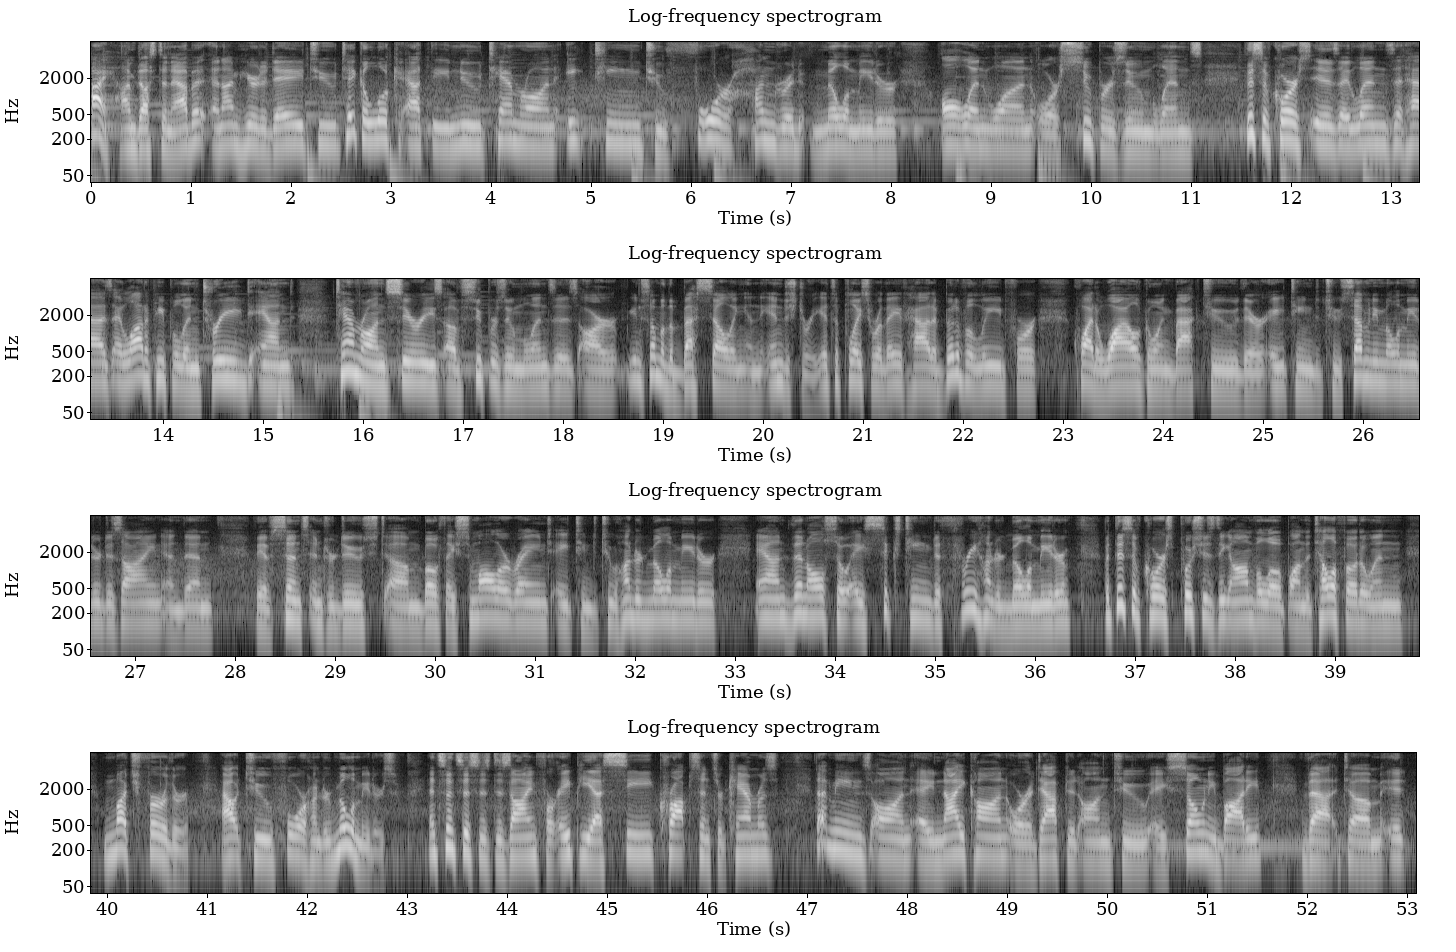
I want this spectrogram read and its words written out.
Hi, I'm Dustin Abbott, and I'm here today to take a look at the new Tamron 18 to 400 millimeter all-in-one or super zoom lens. This, of course, is a lens that has a lot of people intrigued and Tamron's series of super zoom lenses are you know, some of the best selling in the industry. It's a place where they've had a bit of a lead for quite a while going back to their 18 to 270 millimeter design and then they have since introduced um, both a smaller range 18 to 200 millimeter and then also a 16 to 300 millimeter. But this of course pushes the envelope on the telephoto in much further out to 400 millimeters. And since this is designed for APS-C crop sensor cameras, that means on a Nikon or adapted onto a Sony body that um, it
